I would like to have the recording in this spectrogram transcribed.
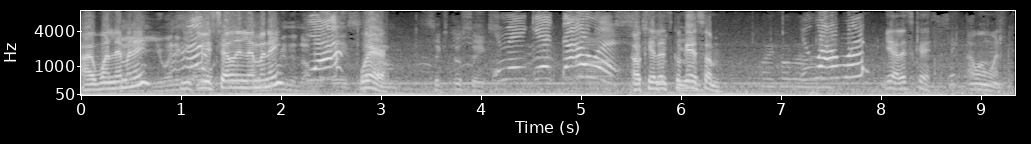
I want lemonade. You want You, you're selling lemonade? Yeah. Where? Six two six. You may get that one. Okay, let's go get some. You want one? Yeah, let's get. I want one. Okay.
